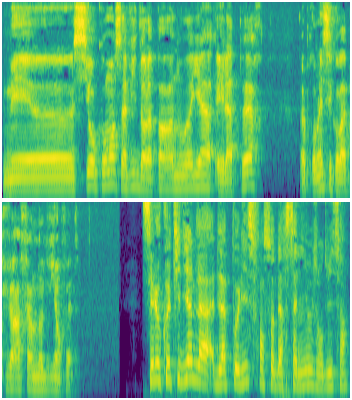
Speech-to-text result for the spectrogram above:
Mais euh, si on commence à vivre dans la paranoïa et la peur, le problème c'est qu'on va plus rien faire de notre vie en fait. C'est le quotidien de la, de la police, François Bersani, aujourd'hui, ça?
